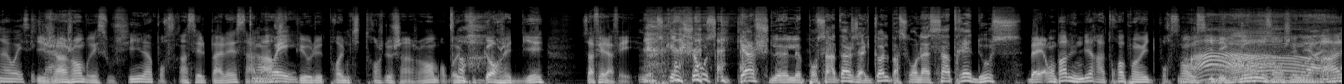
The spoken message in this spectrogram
Ah oui, c'est Puis gingembre et sushi, là, pour se rincer le palais, ça Ah marche. oui. Puis au lieu de prendre une petite tranche de gingembre, on boit une Oh. petite gorgée de biais, ça fait la fée. Y a-tu quelque chose qui cache le, le pourcentage d'alcool? Parce qu'on la sent très douce? Ben, on parle d'une bière à 3,8 aussi, Ah, des doses en général.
